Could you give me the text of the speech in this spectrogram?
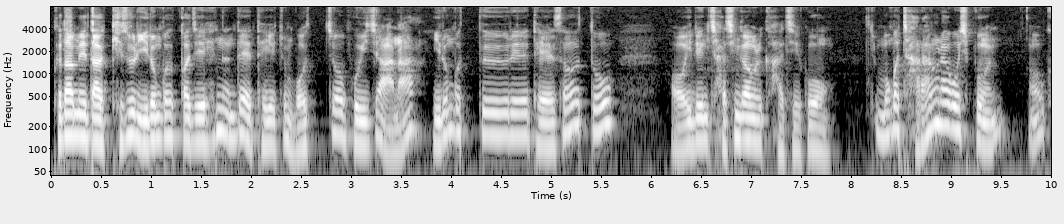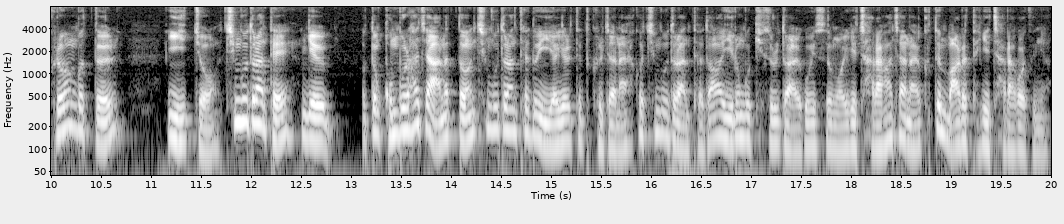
그 다음에 나 기술 이런 것까지 했는데 되게 좀 멋져 보이지 않아? 이런 것들에 대해서 또 어, 이런 자신감을 가지고 좀 뭔가 자랑을 하고 싶은 어, 그런 것들이 있죠. 친구들한테 이게 어떤 공부를 하지 않았던 친구들한테도 이야기할 때도 그러잖아요. 학교 친구들한테도 아 이런 거 기술도 알고 있어 뭐 이게 자랑하잖아요. 그때 말을 되게 잘하거든요.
